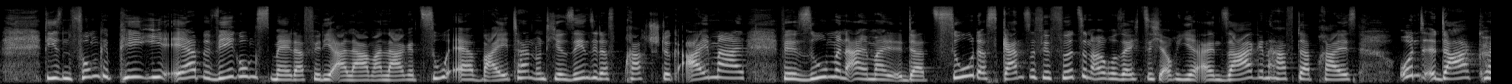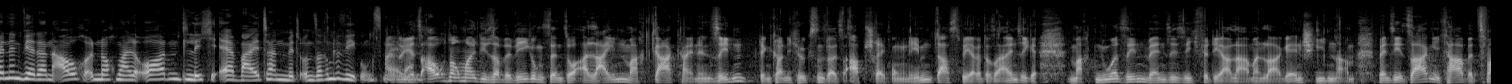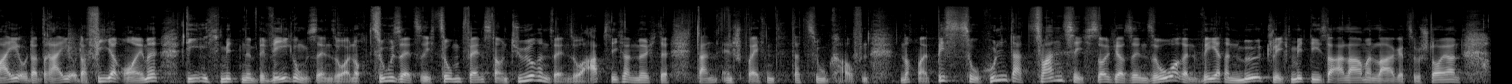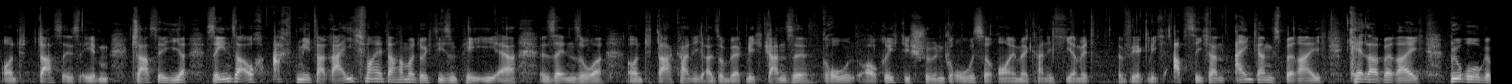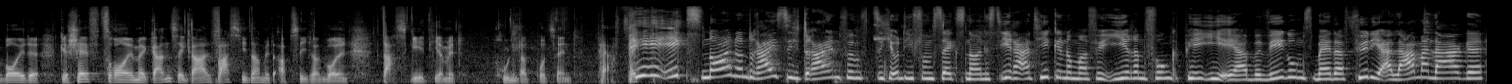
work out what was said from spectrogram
diesen Funke PIR Bewegungsmelder für die Alarmanlage zu erweitern. Und hier sehen Sie das Prachtstück einmal. Wir zoomen einmal dazu. Das Ganze für 14,60 Euro. Auch hier ein sagenhafter Preis. Und da können wir dann auch nochmal ordentlich erweitern mit unserem Bewegungsmelder. Also jetzt auch nochmal, dieser Bewegungssensor allein macht gar keinen Sinn. Den kann ich höchstens als Abschreckung nehmen. Das wäre das Einzige. Macht nur Sinn, wenn Sie sich für die Alarmanlage entschieden haben. Wenn Sie jetzt sagen, ich habe zwei oder drei oder vier Räume, die ich mit einem Bewegungssensor noch zusätzlich zum Fenster- und Türensensor absichern möchte, dann entsprechend dazu kaufen. Nochmal, bis zu 120 solcher Sensoren wären möglich mit dieser Alarmanlage zu steuern. Und das ist eben klasse hier. Sehen Sie auch 8 Meter Reichweite haben wir durch diesen PIR-Sensor. Und da kann ich also wirklich ganze, auch richtig schön große Räume kann ich hiermit wirklich absichern. Eingangsbereich, Kellerbereich, Bürogebäude, Geschäftsräume, ganz egal, was Sie damit absichern wollen. Das geht hiermit 100 Prozent perfekt. PX 3953 und die 569 ist Ihre Artikelnummer für Ihren Funk PIR Bewegungsmelder für die Alarmanlage.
